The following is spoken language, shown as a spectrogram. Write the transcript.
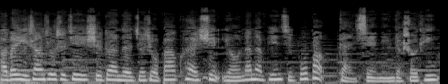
好的，以上就是这一时段的九九八快讯，由娜娜编辑播报，感谢您的收听。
